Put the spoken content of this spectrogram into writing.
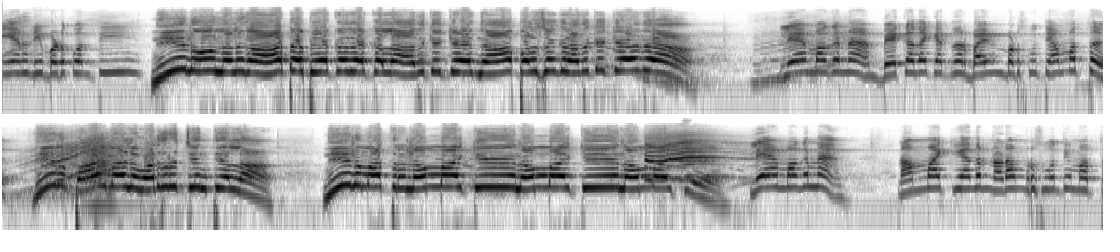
ನೀನು ನೀ ಬಡ್ಕೊಂತಿ? ನೀನು ನನಗ ಆಟ ಬೇಕಾದಕ್ಕಲ್ಲ ಅದಕ್ಕೆ ಕೇಳ್ದ ಬಲಶಂಕರ ಅದಕ್ಕೆ ಕೇಳ್ದ ಲೇ ಮಗನ ಬೇಕಾದ ಬಾಯಿ ಬಡ್ಸ್ಕೊಂತಿ ಮತ್ತ? ನೀನು ಬಾಯಿ ಮೇಲೆ ಹೊಡೆದ್ರು ಚಿಂತಿಯಲ್ಲ. ನೀನು ಮಾತ್ರ ನಮ್ಮ ನಮ್ಮಾಕಿ ನಮ್ಮಾಕಿ ನಮ್ಮಾಕಿ ಲೇ ಮಗನ ನಮ್ಮಾಕಿ ಅಂದ್ರೆ ನಡ ಮುಡ್ಸ್ಕೊಂತಿ ಮತ್ತ?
